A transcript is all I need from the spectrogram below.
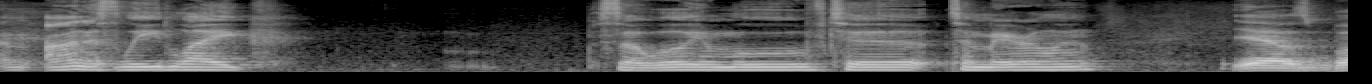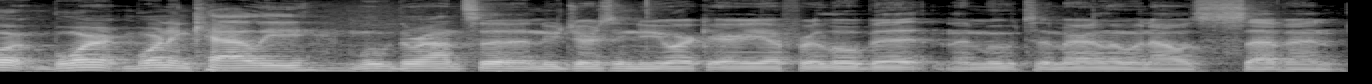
I'm honestly like, so William moved to to Maryland. Yeah, I was born born born in Cali, moved around to New Jersey, New York area for a little bit, and then moved to Maryland when I was seven.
